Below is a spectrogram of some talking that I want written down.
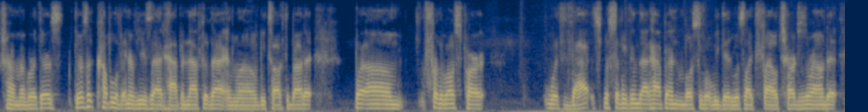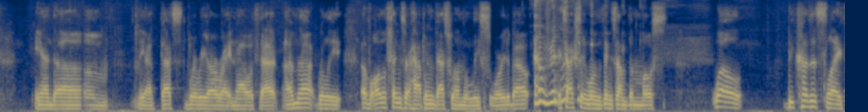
trying to remember. There's there's a couple of interviews that happened after that, and uh, we talked about it. But um, for the most part, with that specific thing that happened, most of what we did was like file charges around it, and um, yeah, that's where we are right now with that. I'm not really of all the things that are happening. That's what I'm the least worried about. Oh, really? It's actually one of the things I'm the most well, because it's like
